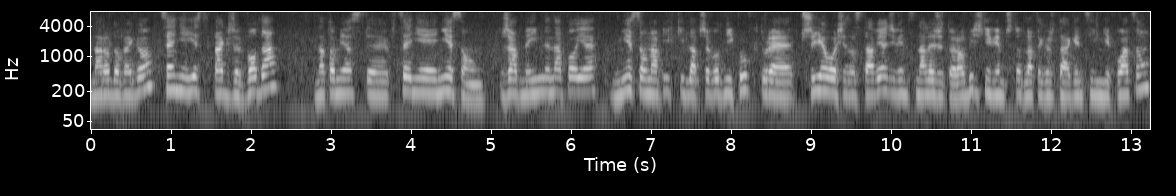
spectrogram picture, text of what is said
narodowego. W cenie jest także woda, Natomiast e, w cenie nie są żadne inne napoje, nie są napiwki dla przewodników, które przyjęło się zostawiać, więc należy to robić. Nie wiem, czy to dlatego, że te agencje im nie płacą,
